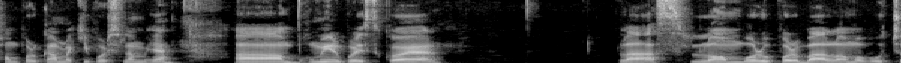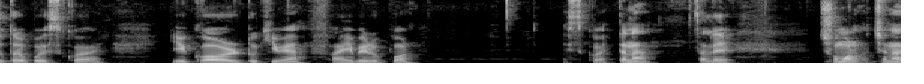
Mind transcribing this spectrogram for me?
সম্পর্ক আমরা কি পড়ছিলাম ভাইয়া? ভূমির উপর স্কোয়ার প্লাস লম্বর উপর বা লম্ব উচ্চতার উপর স্কোয়ার ইকল টু কি ফাইভের উপর স্কোয়ার তাই না? তাহলে সমান হচ্ছে না,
